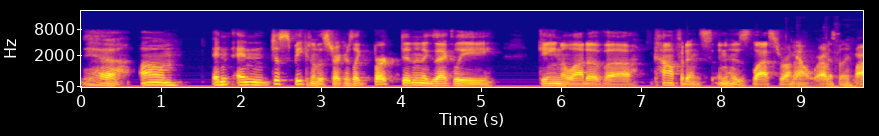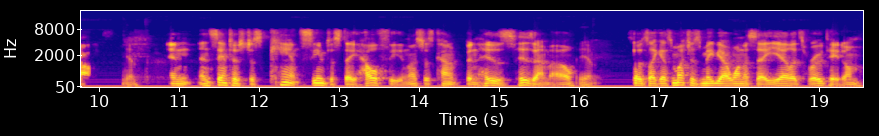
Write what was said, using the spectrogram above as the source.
Yeah. Um and and just speaking of the strikers, like Burke didn't exactly gain a lot of uh confidence in his last run Yeah, out where I was definitely. like, wow. Yeah. And and Santos just can't seem to stay healthy and that's just kind of been his his MO. yeah So it's like as much as maybe I want to say, yeah, let's rotate him,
